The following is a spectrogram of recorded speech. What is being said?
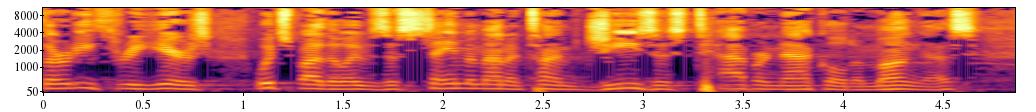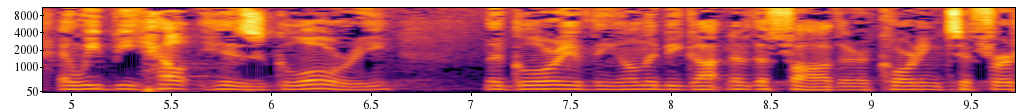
33 years, which, by the way, was the same amount of time Jesus tabernacled among us, and we beheld his glory, the glory of the only begotten of the Father, according to 1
